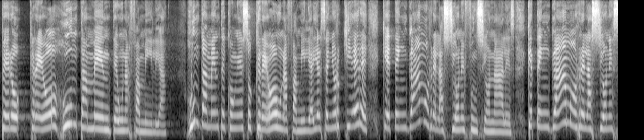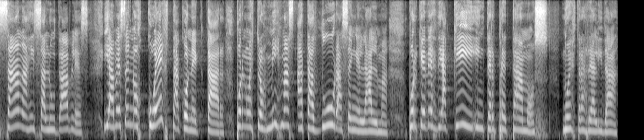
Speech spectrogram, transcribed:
pero creó juntamente una familia. Juntamente con eso creó una familia y el Señor quiere que tengamos relaciones funcionales, que tengamos relaciones sanas y saludables. Y a veces nos cuesta conectar por nuestras mismas ataduras en el alma, porque desde aquí interpretamos nuestra realidad.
